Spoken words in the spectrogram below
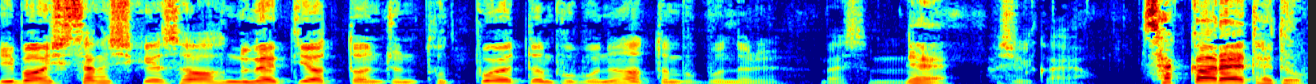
이번 시상식에서 눈에 띄었던 좀 돋보였던 부분은 어떤 부분을 말씀하실까요? 예. 색깔의 대두.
